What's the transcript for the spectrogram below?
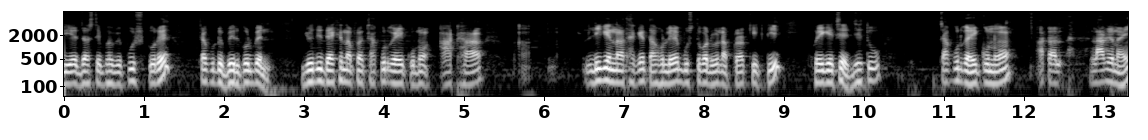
দিয়ে জাস্ট এভাবে পুশ করে চাকুটি বের করবেন। যদি দেখেন আপনার চাকুর গায়ে কোনো আঠা লিগে না থাকে, তাহলে বুঝতে পারবেন আপনার কেকটি হয়ে গেছে। যেহেতু চাকুর গায়ে কোনো আটা লাগে নাই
